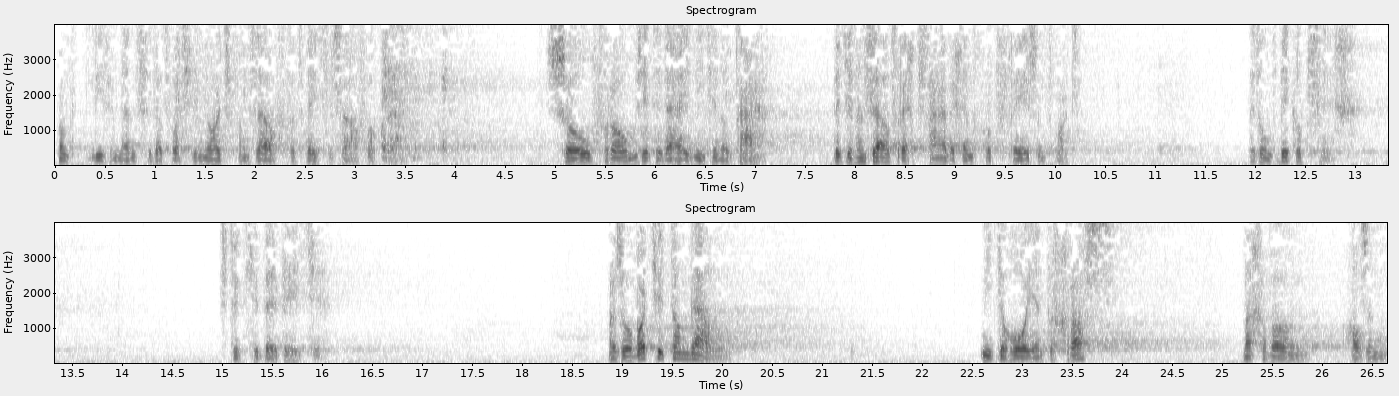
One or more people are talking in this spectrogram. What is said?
Want lieve mensen, dat wordt je nooit vanzelf, dat weet je zelf ook wel. Zo vroom zitten wij niet in elkaar. Dat je vanzelf rechtvaardig en godvrezend wordt. Het ontwikkelt zich. Stukje bij beetje. Maar zo word je het dan wel. Niet te hooi en te gras, maar gewoon als een,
